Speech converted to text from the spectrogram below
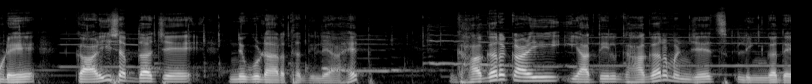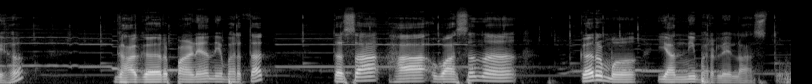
पुढे काळी शब्दाचे निगुणार्थ दिले आहेत. घागर काळी यातील घागर म्हणजेच लिंगदेह. घागर पाण्याने भरतात. तसा हा वासना कर्म यांनी भरलेला असतो.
